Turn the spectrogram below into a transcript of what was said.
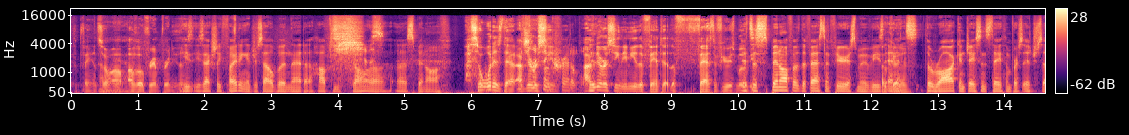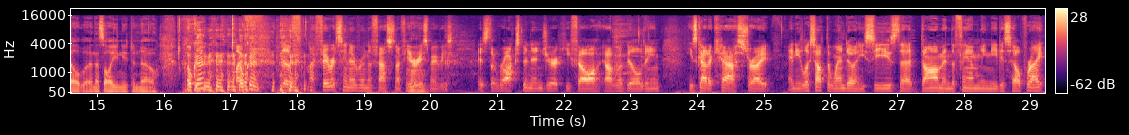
Statham fan, so Oh, I'll, yeah. I'll vote for him for anything. he's, he's actually fighting Idris Elba in that uh, Hobbs and Shaw Yes. uh, spinoff. So what is that? I've Which never looks seen. incredible. I've never seen any of the Fant- the Fast and Furious movies. It's a spinoff of the Fast and Furious movies, and it's The Rock and Jason Statham versus Idris Elba, and that's all you need to know. okay. My, the, my favorite scene ever in the Fast and the Mm. Furious movies is the Rock's been injured. He fell out of a building. He's got a cast, right? And he looks out the window and he sees that Dom and the family need his help, right?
